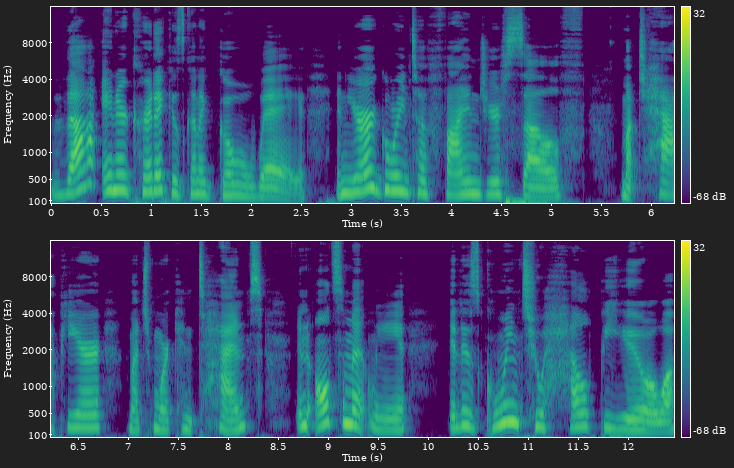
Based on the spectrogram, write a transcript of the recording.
that inner critic is going to go away and you're going to find yourself much happier, much more content, and ultimately, it is going to help you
